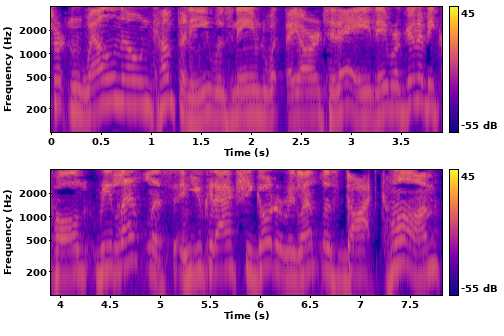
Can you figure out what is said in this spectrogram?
certain well-known company was named what they are today, they were going to be called Relentless, and you could actually go to relentless.com,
